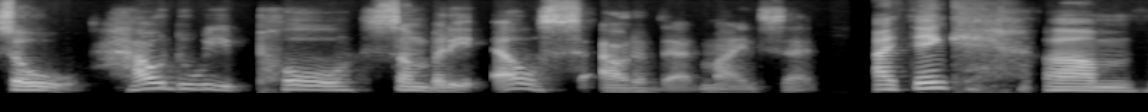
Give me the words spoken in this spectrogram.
So, how do we pull somebody else out of that mindset? I think um,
